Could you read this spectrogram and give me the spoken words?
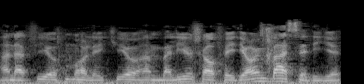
هنفی و مالکی و همبلی و شافعی. ها این دیگه.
